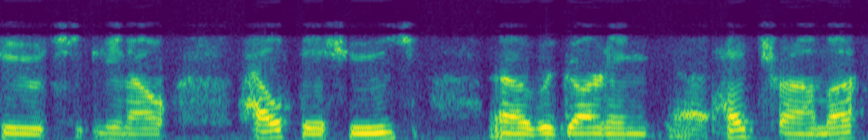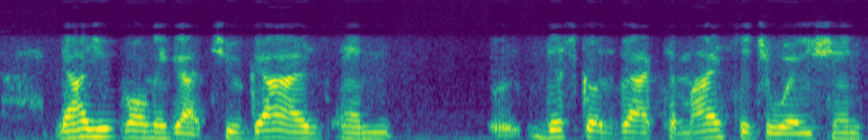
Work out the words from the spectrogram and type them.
to you know health issues uh, regarding uh, head trauma. Now you've only got two guys, and this goes back to my situation.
